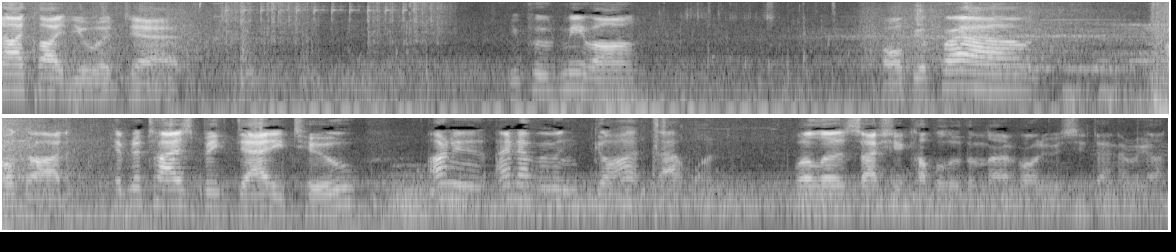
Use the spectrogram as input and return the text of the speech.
I thought you were dead. You proved me wrong. Hope you're proud. Oh god. Hypnotize Big Daddy too? I don't even, I never even got that one. Well, there's actually a couple of them that I've already received that I never got.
